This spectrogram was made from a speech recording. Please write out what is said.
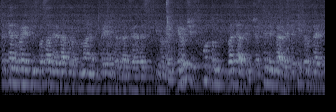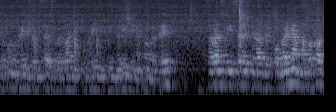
Тетяни Борисівни з посади редактора комунального підприємства редакція Одеських новин. Керуючись пунктом 20 частини 1 статті 43 закону України про місцеве самоврядування в Україні відповідно рішення номер 3 Саранської селищної ради обранням на посаду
